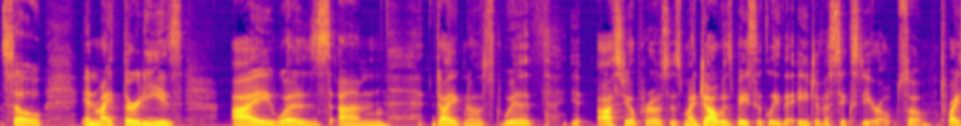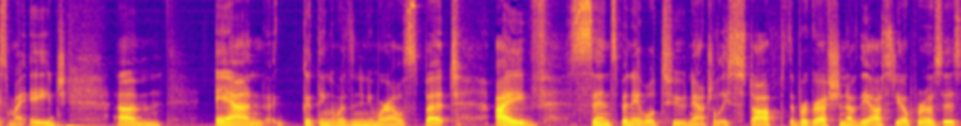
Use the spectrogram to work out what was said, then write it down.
So, in my 30s, I was um, diagnosed with osteoporosis. My jaw was basically the age of a 60 year old, so twice my age. Um, and good thing it wasn't anywhere else, but I've since been able to naturally stop the progression of the osteoporosis.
